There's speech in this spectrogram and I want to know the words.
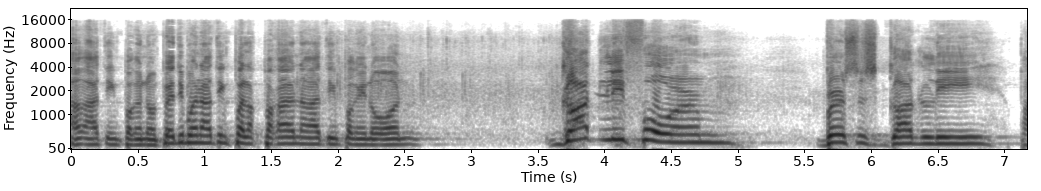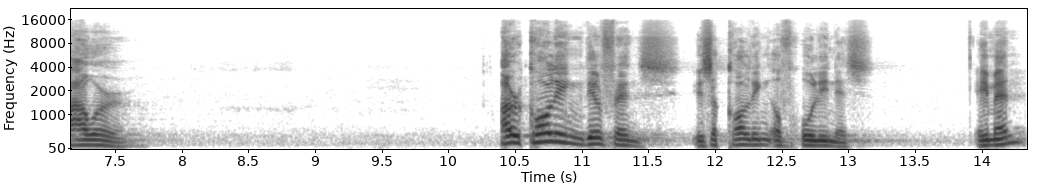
ang ating Panginoon. Pwede ba nating palakpakan ang ating Panginoon? Godly form versus godly power. Our calling, dear friends, is a calling of holiness. Amen?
